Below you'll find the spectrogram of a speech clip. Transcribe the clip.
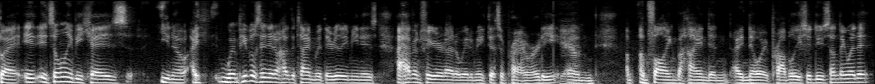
But it, it's only because you know, I when people say they don't have the time, what they really mean is I haven't figured out a way to make this a priority, yeah. and I'm, I'm, falling behind, and I know I probably should do something with it.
